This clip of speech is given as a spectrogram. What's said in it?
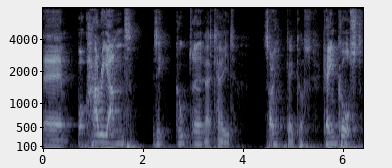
Um, but Harry and is it Coot? Uh, Uh, Cade, Sorry, Cade Cust. Kane Cust.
